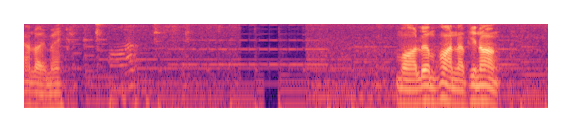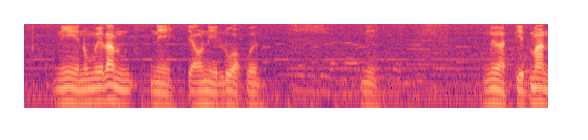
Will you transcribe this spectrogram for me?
อร่อยไหมหมอเริ่มห้อนแล้วพี่น้อง นี่นุ่มวิลัมนี่จะเอานี่ลวกเบิ่งนี่ เนื้อติดมัน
